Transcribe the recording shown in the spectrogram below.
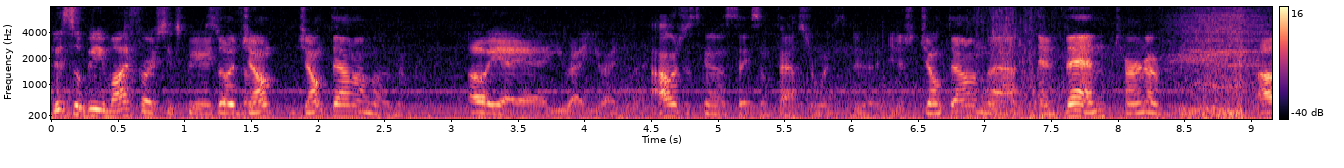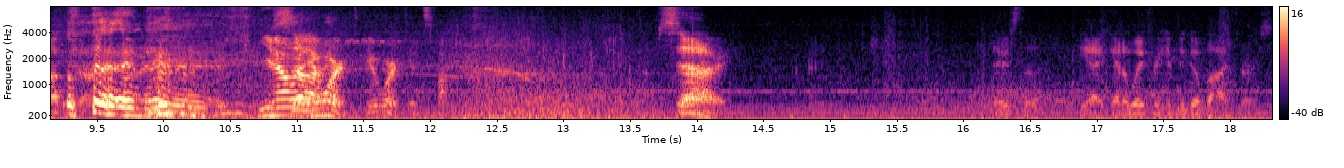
this will be my first experience. So with them. jump, jump down on the. Oh, yeah, yeah, you're right, you're right, you're right. I was just gonna say some faster ways to do it. You just jump down on that, and then turn over. Oh, I'm sorry. Sorry. You know what? Sorry. It worked. It worked. It's fine. I'm sorry. There's the. Yeah, I gotta wait for him to go by first.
